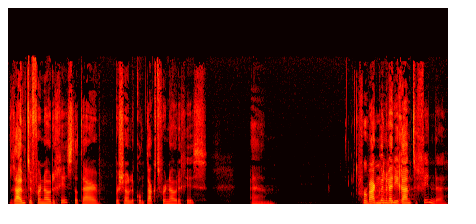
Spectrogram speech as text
ruimte voor nodig is, dat daar persoonlijk contact voor nodig is. Um, voor waar kunnen wij die ruimte vinden?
